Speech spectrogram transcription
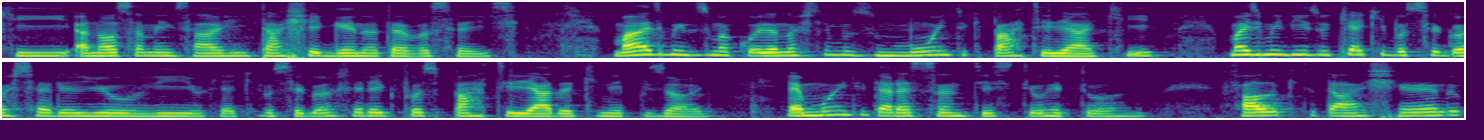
que a nossa mensagem está chegando até vocês. Mas me diz uma coisa, nós temos muito que partilhar aqui, mas me diz o que é que você gostaria de ouvir, o que é que você gostaria que fosse partilhado aqui no episódio. É muito interessante esse teu retorno. Fala o que tu tá achando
